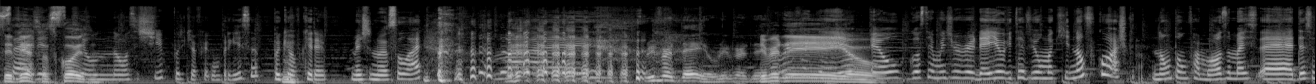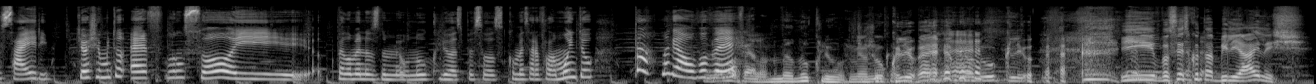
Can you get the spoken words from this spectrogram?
Você vê Séries essas que coisas? Eu não assisti porque eu fiquei com preguiça, porque eu queria mexer no meu celular. Mas. Riverdale, Riverdale. Riverdale. Eu gostei muito de Riverdale e teve uma que não ficou, acho que não tão famosa, mas é The Society, que eu achei muito. É, lançou e, pelo menos no meu núcleo, as pessoas começaram a falar muito. Eu, tá, legal, vou ver. novela, no meu núcleo. Meu Tijuca. núcleo, é, meu núcleo. E você escuta Billie Eilish?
